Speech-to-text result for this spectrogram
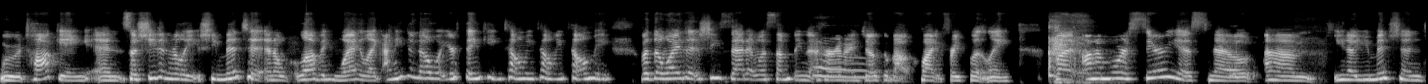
we were talking. And so she didn't really she meant it in a loving way, like, I need to know what you're thinking. Tell me, tell me, tell me. But the way that she said it was something that her and I oh. joke about quite frequently. But on a more serious note, um, you know, you mentioned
